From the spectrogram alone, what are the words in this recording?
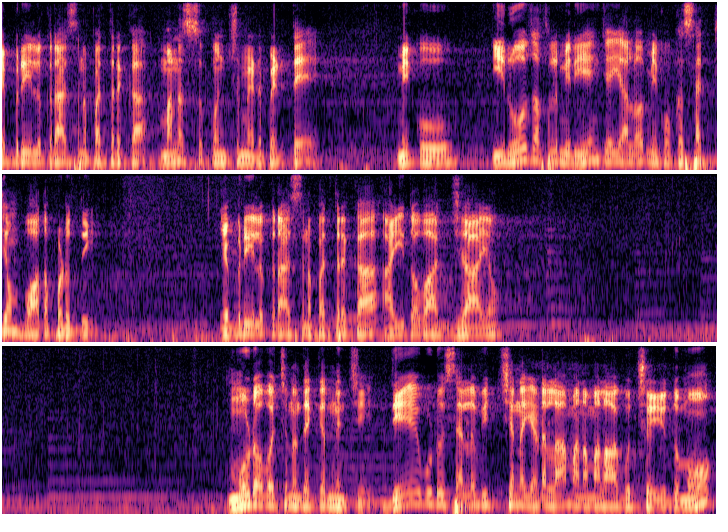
ఎబ్రిలకు రాసిన పత్రిక మనస్సు కొంచెం మీద పెడితే మీకు ఈరోజు అసలు మీరు ఏం చేయాలో మీకు ఒక సత్యం బోధపడుద్ది. ఎబ్రిలకు రాసిన పత్రిక ఐదవ అధ్యాయం మూడో వచనం దగ్గర నుంచి దేవుడు సెలవిచ్చిన ఎడల మనం అలాగు చేయుదుము.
